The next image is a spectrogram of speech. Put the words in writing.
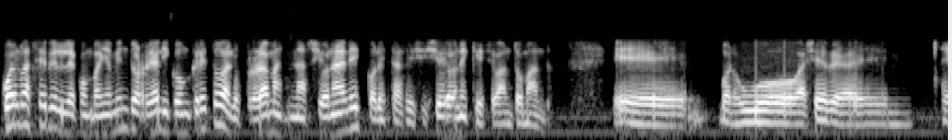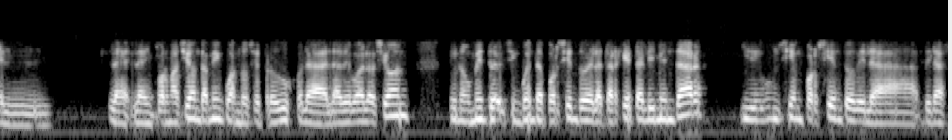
cuál va a ser el acompañamiento real y concreto a los programas nacionales con estas decisiones que se van tomando. Eh, bueno, hubo ayer eh, la, información también cuando se produjo la, la devaluación de un aumento del 50% de la tarjeta alimentar y de un 100% de, la, de las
